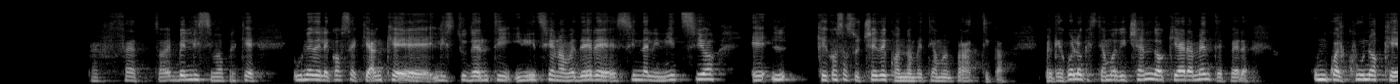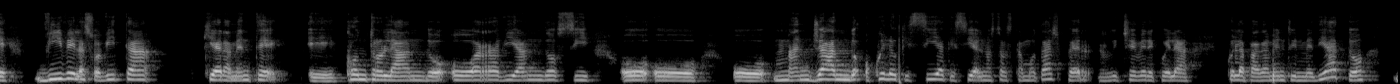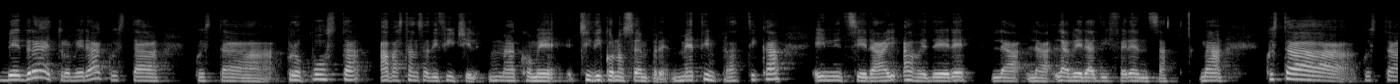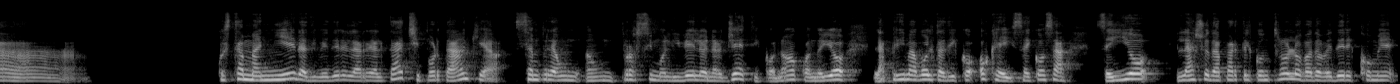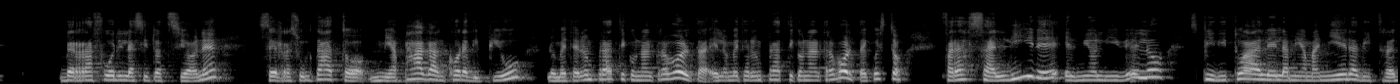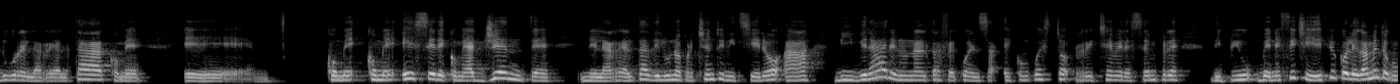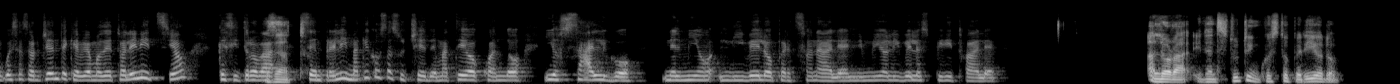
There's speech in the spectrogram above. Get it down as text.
Perfetto, è bellissimo perché una delle cose che anche gli studenti iniziano a vedere sin dall'inizio è che cosa succede quando mettiamo in pratica, perché quello che stiamo dicendo chiaramente per un qualcuno che vive la sua vita chiaramente eh, controllando o arrabbiandosi o, o, o, mangiando o quello che sia che sia il nostro scamotage per ricevere quella, quella pagamento immediato, vedrà e troverà questa, questa proposta abbastanza difficile, ma come ci dicono sempre, metti in pratica e inizierai a vedere la, la, la vera differenza. Ma questa, questa, questa maniera di vedere la realtà ci porta anche a, sempre a un, a un, prossimo livello energetico, no? Quando io la prima volta dico, ok, sai cosa, se io lascio da parte il controllo vado a vedere come verrà fuori la situazione, se il risultato mi appaga ancora di più, lo metterò in pratica un'altra volta e lo metterò in pratica un'altra volta e questo farà salire il mio livello spirituale, la mia maniera di tradurre la realtà come eh, come, come, essere, come agente nella realtà dell'1% inizierò a vibrare in un'altra frequenza e con questo ricevere sempre di più benefici, di più collegamento con questa sorgente che abbiamo detto all'inizio, che si trova esatto. sempre lì. Ma che cosa succede, Matteo, quando io salgo nel mio livello personale, nel mio livello spirituale? Allora, innanzitutto in questo periodo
